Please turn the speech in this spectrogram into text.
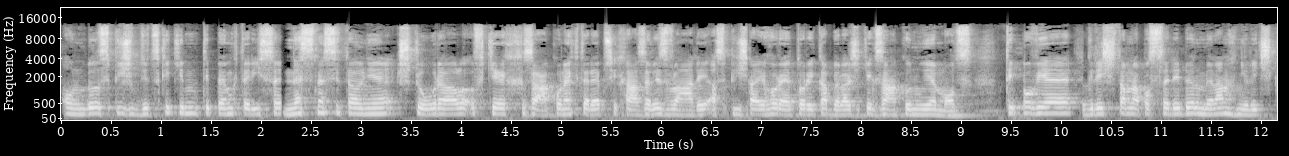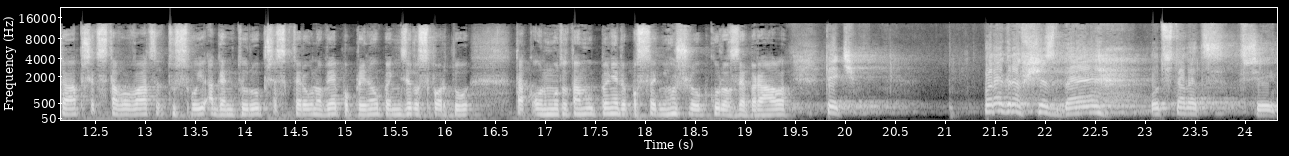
On byl spíš vždycky tím typem, který se nesnesitelně šťoural v těch zákonech, které přicházely z vlády a spíš ta jeho rétorika byla, že těch zákonů je moc. Typově, když tam naposledy byl Milan Hnilička představovat tu svoji agenturu, přes kterou nově poplynou peníze do sportu, tak on mu to tam úplně do posledního šroubku rozebral. Teď paragraf 6b, odstavec 3.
